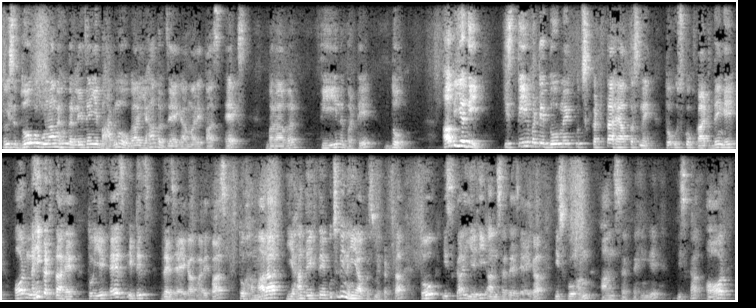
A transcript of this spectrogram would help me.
तो इस दो को गुणा में उधर ले जाए, ये भाग में होगा, यहाँ बच जाएगा हमारे पास x बराबर तीन बटे दो। अब यदि इस तीन बटे दो में कुछ कटता है आपस में तो उसको काट देंगे, और नहीं कटता है तो ये एज इट इज़ रह जाएगा हमारे पास तो हमारा यहाँ देखते हैं, कुछ भी नहीं आपस में कटता तो इसका यही आंसर रह जाएगा। इसको हम आंसर कहेंगे इसका, और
